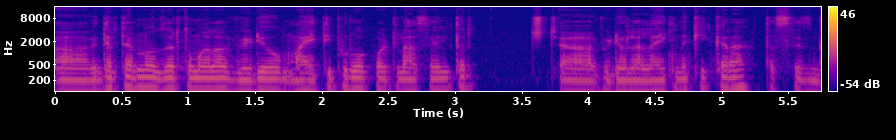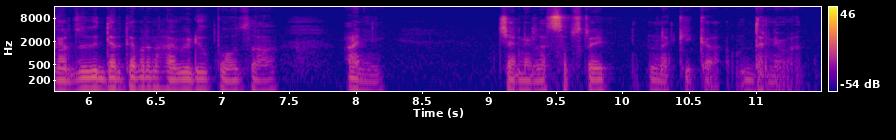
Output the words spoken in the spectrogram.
विद्यार्थ्यांना जर तुम्हाला व्हिडिओ माहितीपूर्वक वाटला असेल तर च- व्हिडिओला लाईक नक्की करा. तसेच गरजू विद्यार्थ्यापर्यंत हा व्हिडिओ पोहोचा आणि चॅनलला सबस्क्राईब नक्की करा. धन्यवाद.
